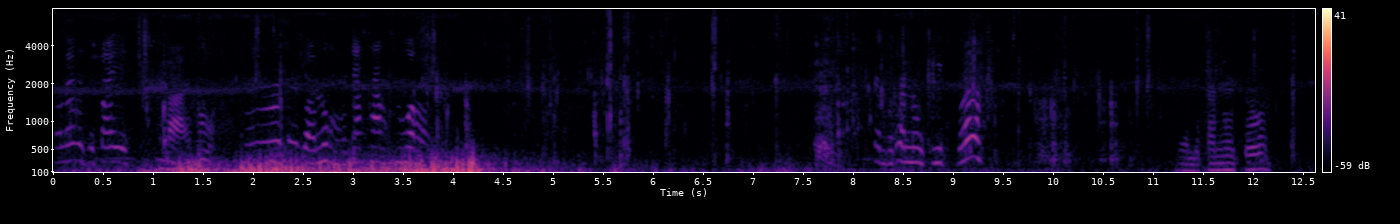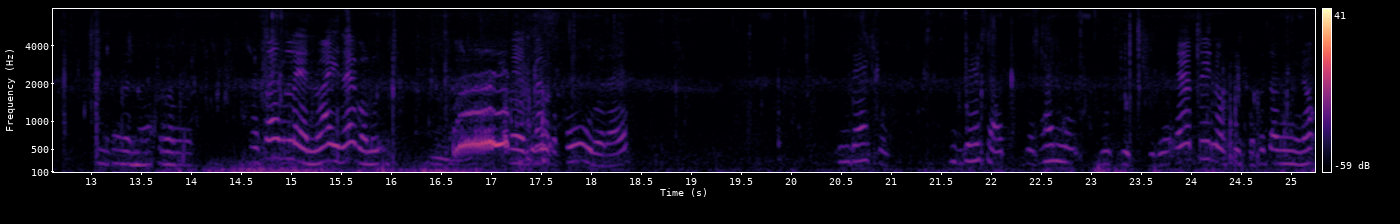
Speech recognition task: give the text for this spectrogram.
ตอนแรกก็จะไปหลายลูกตัวว่าลุ่มมาจากข้างช่วงแต่บุท่านน้องคิดว่าเดินไปคันนู้นโซนแต่ใส่แหลนไว้ได้บ่ลูกแหลนนั่งกับปูเลยนะกินได้ก่อนกินได้จากจะท่านน้องคิดอยู่เด้อแท้ตีน้องคิดก็ไปตรงนี้เนาะ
